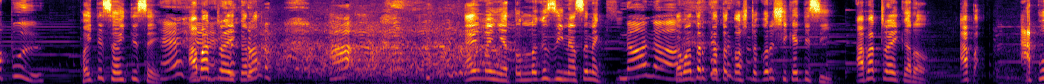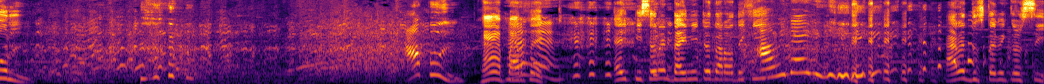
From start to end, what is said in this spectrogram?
আপুল হইতেছে হইতেছে। হ্যাঁ, আবার হ্যাঁ। ট্রাই করো এই মাইয়া তোর লগে জিন আছে নাকি? না না। তোমাদের কত কষ্ট করে শিখাইতেছি। আবার ট্রাই করো। আপুল আপুল হ্যাঁ পারফেক্ট এই পিছনের ডাইনিটা দাঁড়াও দেখি। আমি ডাইনি। আরে দুষ্টামি করছি।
